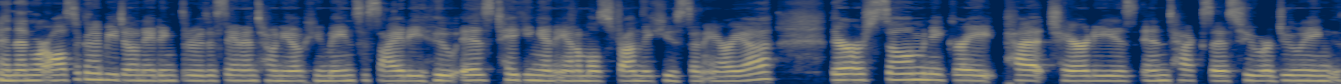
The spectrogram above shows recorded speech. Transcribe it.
And then we're also going to be donating through the San Antonio Humane Society, who is taking in animals from the Houston area. There are so many great pet charities in Texas who are doing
